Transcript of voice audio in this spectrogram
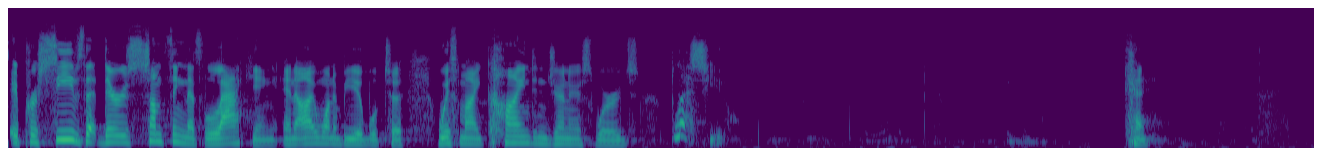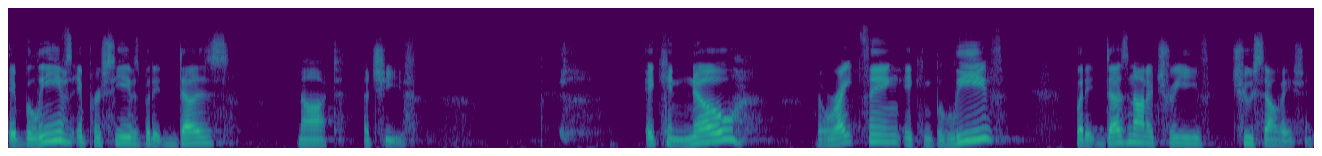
It perceives that there is something that's lacking, and I want to be able to, with my kind and generous words, bless you. Okay. It believes, it perceives, but it does not achieve. It can know the right thing, it can believe, but it does not achieve true salvation.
